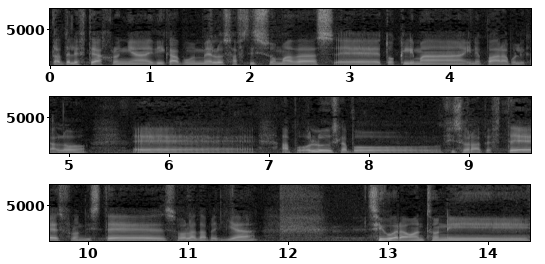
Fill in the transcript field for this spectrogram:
τα τελευταία χρόνια, ειδικά που είμαι μέλος αυτής της ομάδας, ε, το κλίμα είναι πάρα πολύ καλό ε, από όλους και από φυσιοθεραπευτές, φροντιστές, όλα τα παιδιά. Σίγουρα ο Άντωνη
